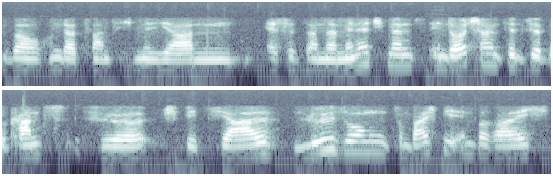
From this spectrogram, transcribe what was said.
über 120 Milliarden Assets under Management. In Deutschland sind wir bekannt für Speziallösungen, zum Beispiel im Bereich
